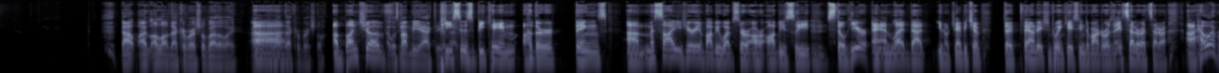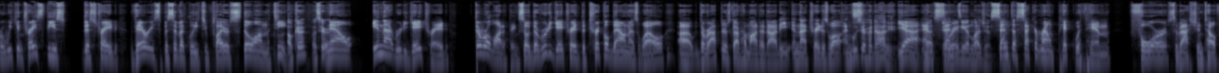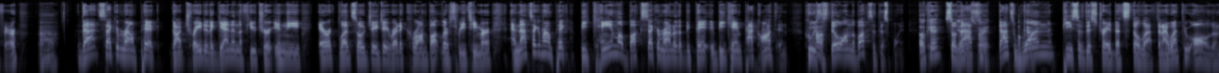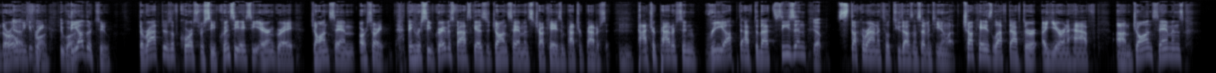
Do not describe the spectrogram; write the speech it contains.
That, I, I love that commercial, by the way. I, I love Uh, that commercial. A bunch of That was not me acting. pieces became other things. Um, Masai Ujiri and Bobby Webster are obviously Mhm. still here and, and led that you know championship. The foundation, Dwane Casey and DeMar DeRozan, et cetera, et cetera. Uh, however, we can trace these this trade very specifically to players still on the team. Okay, let's hear it. Now, in that Rudy Gay trade, there were a lot of things. So the Rudy Gay trade, the trickle down as well. Uh, the Raptors got Hamed Haddadi in that trade as well. And Who's your Haddadi? yeah, and sent, Iranian legend. sent a second round pick with him for Sebastian Telfair. Uh-huh. That second round pick got traded again in the future in the Eric Bledsoe, JJ Redick, Caron Butler three teamer. And that second round pick became a Bucks second rounder that bepa- became Pat Connaughton, who is Huh. still on the Bucks at this point. Okay. So Yeah, that's right. that's Okay. one piece of this trade that's still left. And I went through all of them. There are Yeah, only three. going, going. The other two. The Raptors, of course, received Quincy Acy, Aaron Gray, John Sam, or sorry, they received Greivis Vasquez, John Salmons, Chuck Hayes, and Patrick Patterson. Patrick Patterson re-upped after that season. Mm-hmm. Yep. Stuck around until 2017 and left. Chuck Hayes left after a year and a half. Um, John Salmons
